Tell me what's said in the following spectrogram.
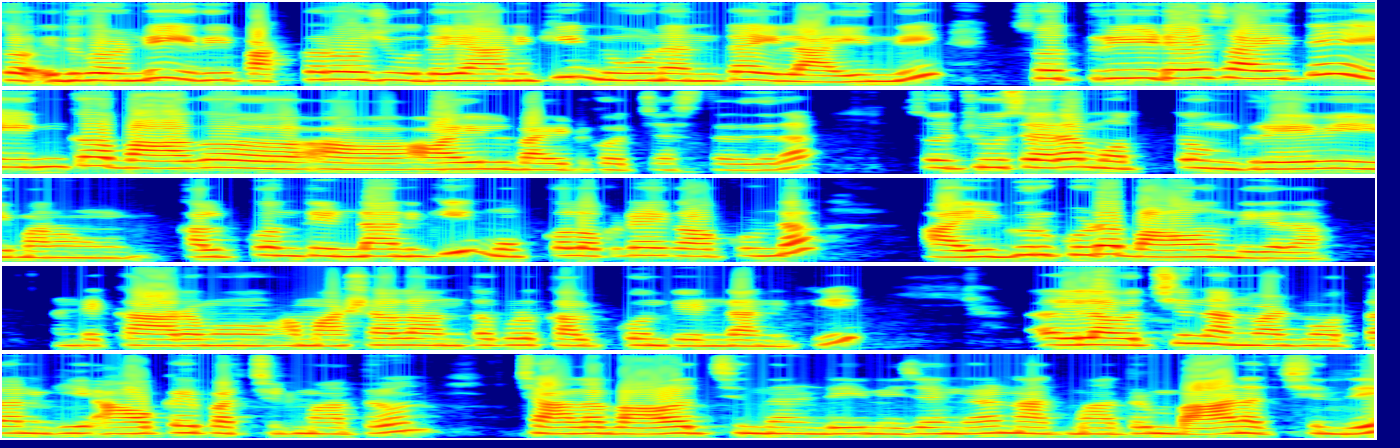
సో ఇదిగోండి ఇది పక్క రోజు ఉదయానికి నూనె అంతా ఇలా అయింది. సో త్రీ డేస్ అయితే ఇంకా బాగా ఆయిల్ బయటకు వచ్చేస్తుంది కదా. సో చూసారా మొత్తం గ్రేవీ మనం కలుపుకొని తినడానికి ముక్కలు ఒకటే కాకుండా ఆ ఇగురు కూడా బాగుంది కదా. అంటే కారము ఆ మసాలా అంతా కూడా కలుపుకొని తినడానికి. ఇలా వచ్చింది అనమాట మొత్తానికి. ఆవకాయ పచ్చడి మాత్రం చాలా బాగా వచ్చిందండి. నిజంగా నాకు మాత్రం బాగా నచ్చింది.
